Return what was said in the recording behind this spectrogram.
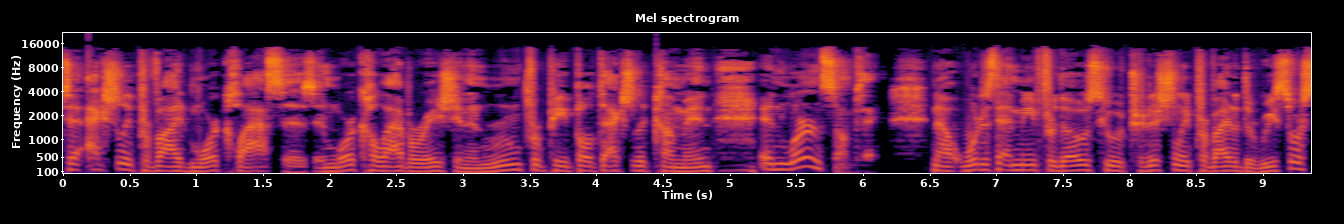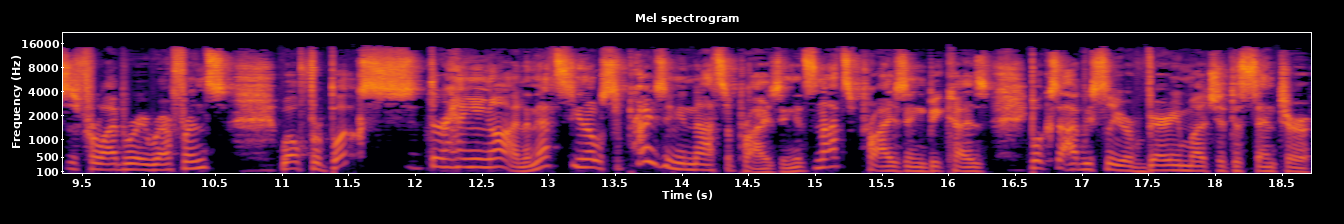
to actually provide more classes and more collaboration and room for people to actually come in and learn something. Now, what does that mean for those who have traditionally provided the resources for library reference? Well, for books, they're hanging on. And that's, you know, surprising and not surprising. It's not surprising because books obviously are very much at the center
